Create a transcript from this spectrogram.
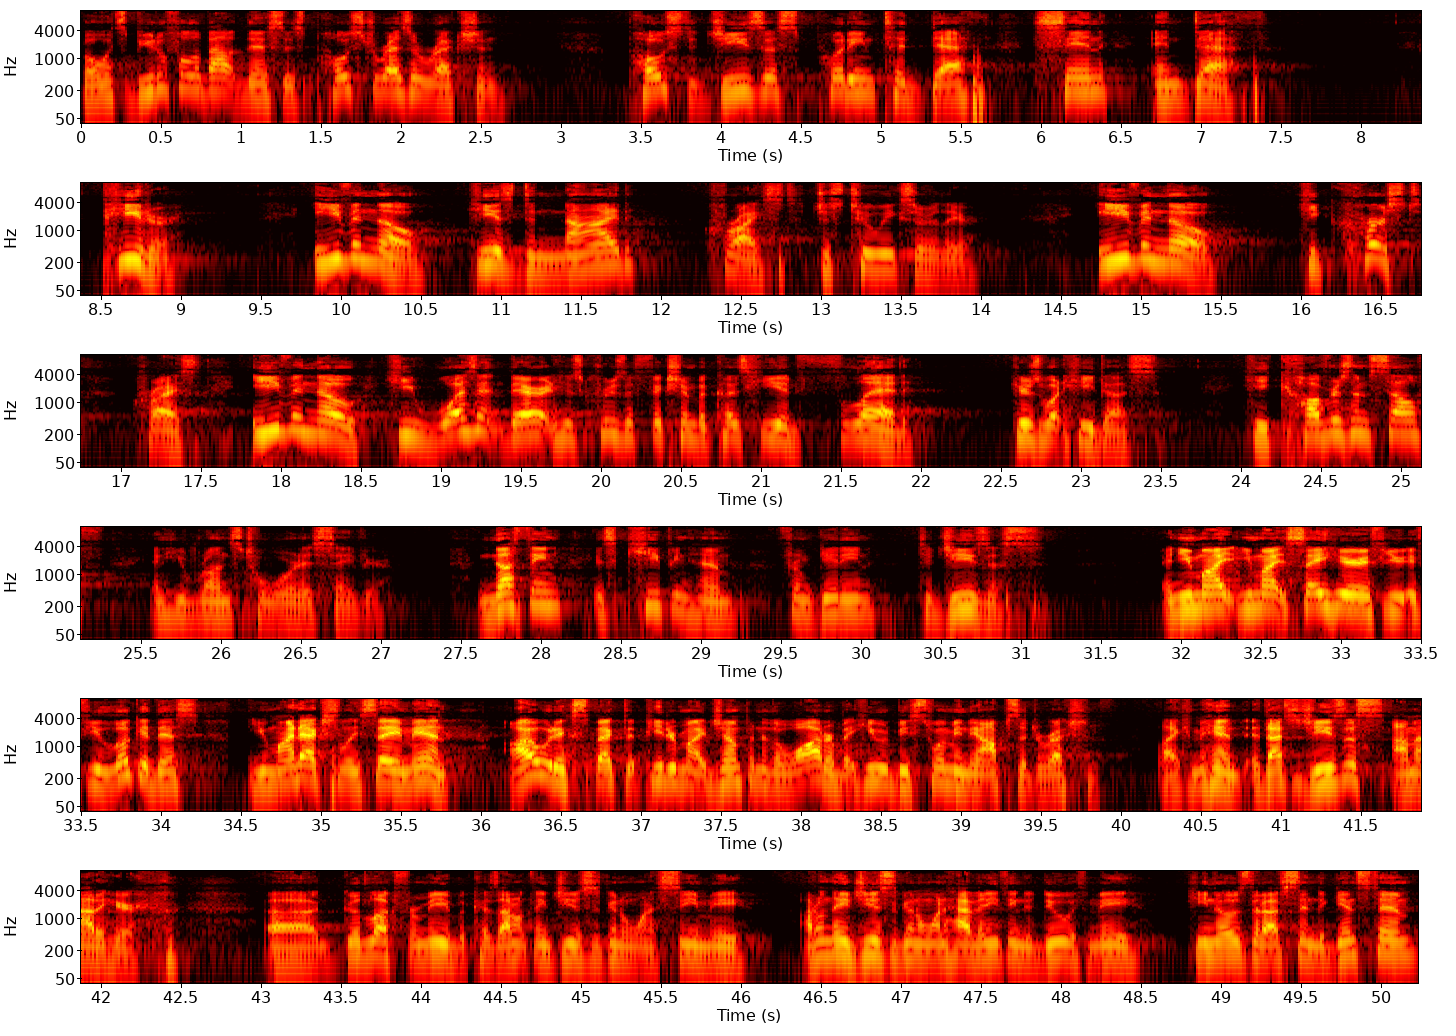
But what's beautiful about this is post resurrection, post Jesus putting to death sin and death, Peter, even though he has denied Christ just two weeks earlier, even though he cursed Christ, even though he wasn't there at his crucifixion because he had fled, here's what he does he covers himself and he runs toward his Savior. Nothing is keeping him from getting to Jesus. And you might, you might say here, if you, if you look at this, you might actually say, man, I would expect that Peter might jump into the water, but he would be swimming the opposite direction. Like, man, that's Jesus, I'm out of here. Uh, good luck for me because I don't think Jesus is going to want to see me. I don't think Jesus is going to want to have anything to do with me. He knows that I've sinned against him.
